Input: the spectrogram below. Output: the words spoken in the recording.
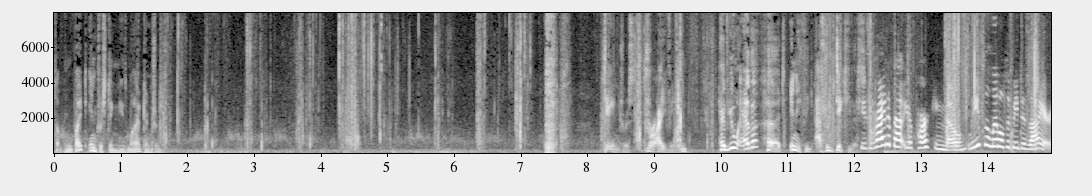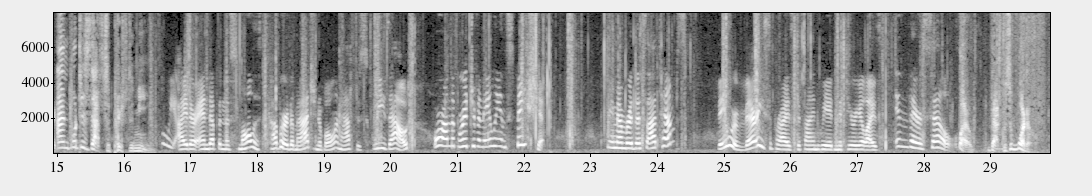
Something quite interesting needs my attention. Dangerous driving. Have you ever heard anything as ridiculous? She's right about your parking, though. Leaves a little to be desired. And what is that supposed to mean? We either end up in the smallest cupboard imaginable and have to squeeze out, or on the bridge of an alien spaceship. Remember the Satemps? They were very surprised to find we had materialized in their cells. Well, that was a one off.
